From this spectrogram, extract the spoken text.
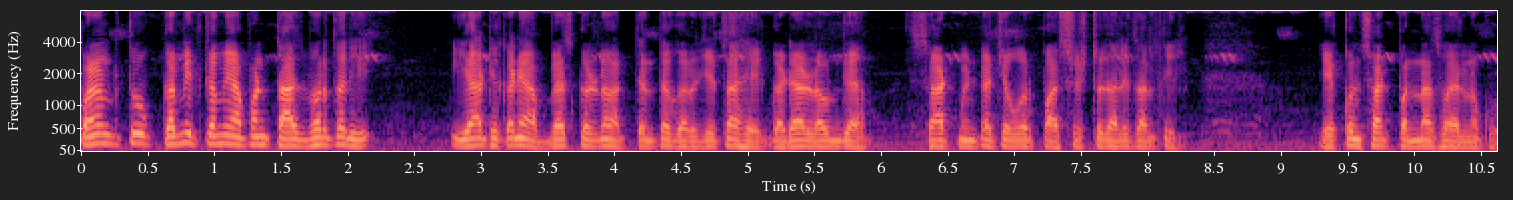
परंतु कमीत कमी आपण तासभर तरी या ठिकाणी अभ्यास करणं अत्यंत गरजेचं आहे. घड्याळ लावून घ्या. साठ मिनटाच्या वर पासष्ट झाले चालतील. एकोणसाठ पन्नास व्हायला नको.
